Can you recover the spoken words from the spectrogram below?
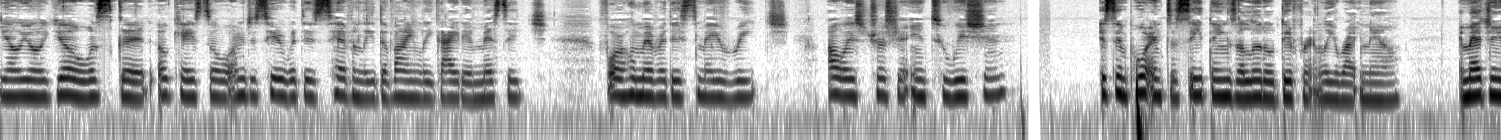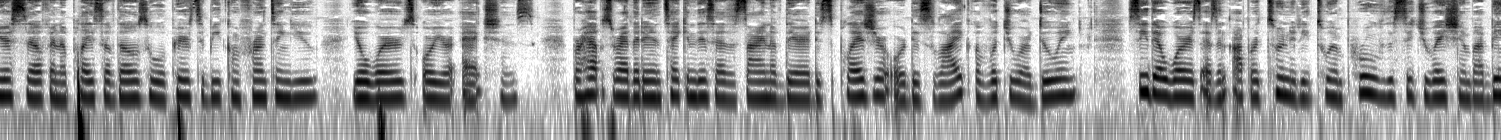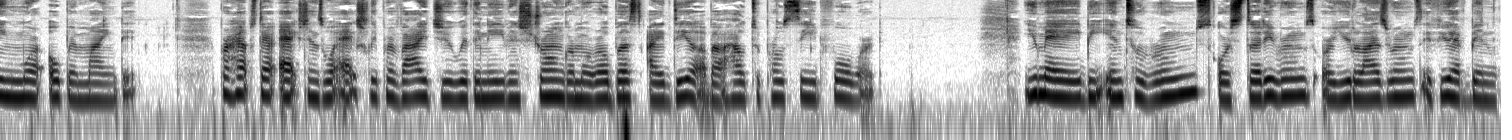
Yo, yo, yo, what's good? Okay, so I'm just here with this heavenly, divinely guided message for whomever this may reach. Always trust your intuition. It's important to see things a little differently right now. Imagine yourself in a place of those who appear to be confronting you, your words, or your actions. Perhaps rather than taking this as a sign of their displeasure or dislike of what you are doing, see their words as an opportunity to improve the situation by being more open minded. Perhaps their actions will actually provide you with an even stronger, more robust idea about how to proceed forward. You may be into runes or study runes or utilize runes if you have been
